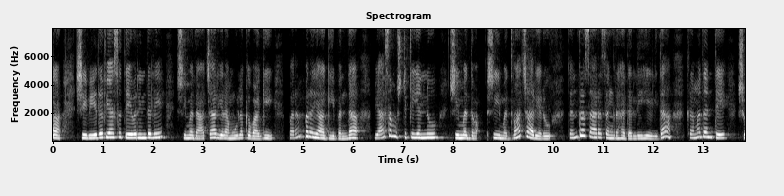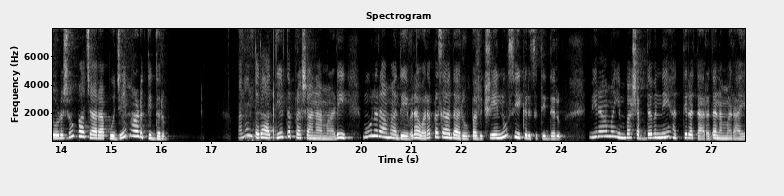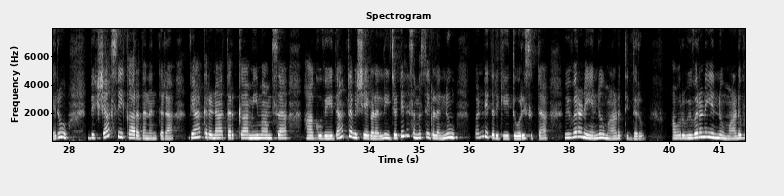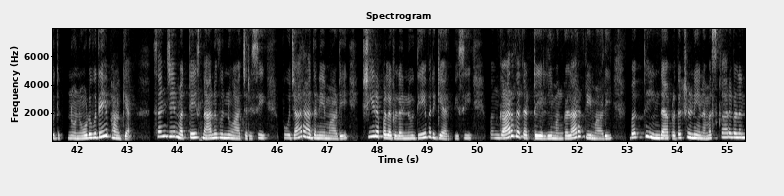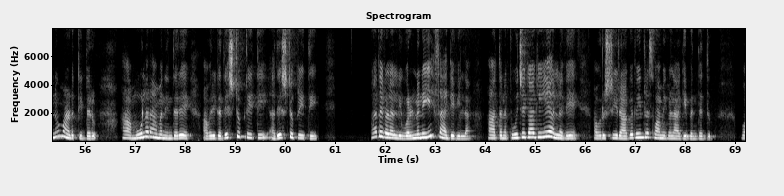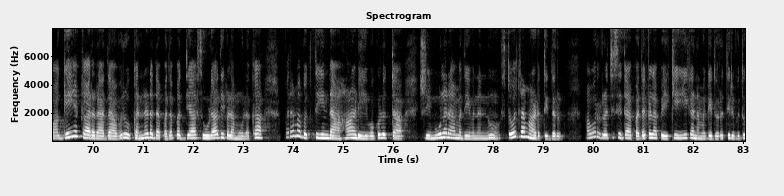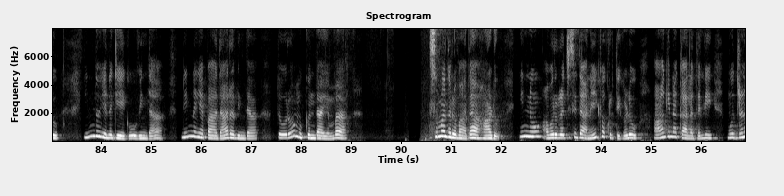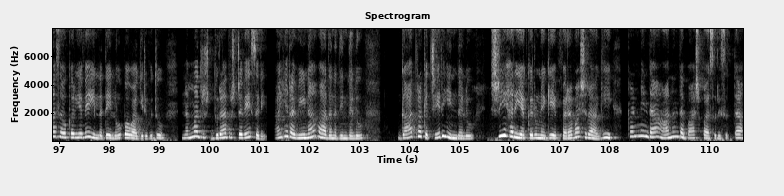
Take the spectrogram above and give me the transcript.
ಶ್ರೀ ವೇದವ್ಯಾಸ ದೇವರಿಂದಲೇ ಶ್ರೀಮದಾಚಾರ್ಯರ ಮೂಲಕವಾಗಿ ಪರಂಪರೆಯಾಗಿ ಬಂದ ವ್ಯಾಸಮುಷ್ಟಿಕೆಯನ್ನು ಶ್ರೀಮದ್ ಶ್ರೀಮಧ್ವಾಚಾರ್ಯರು ತಂತ್ರಸಾರ ಸಂಗ್ರಹದಲ್ಲಿ ಹೇಳಿದ ಕ್ರಮದಂತೆ ಷೋಡಶೋಪಾಚಾರ ಪೂಜೆ ಮಾಡುತ್ತಿದ್ದರು. ಅನಂತರ ತೀರ್ಥಪ್ರಶಾನ ಮಾಡಿ ಮೂಲರಾಮ ದೇವರ ವರಪ್ರಸಾದ ರೂಪ ಭಿಕ್ಷೆಯನ್ನೂ ಸ್ವೀಕರಿಸುತ್ತಿದ್ದರು. ವಿರಾಮ ಎಂಬ ಶಬ್ದವನ್ನೇ ಹತ್ತಿರ ತಾರದ ನಮ್ಮ ರಾಯರು ಭಿಕ್ಷಾ ಸ್ವೀಕಾರದ ನಂತರ ವ್ಯಾಕರಣ, ತರ್ಕ, ಮೀಮಾಂಸ ಹಾಗೂ ವೇದಾಂತ ವಿಷಯಗಳಲ್ಲಿ ಜಟಿಲ ಸಮಸ್ಯೆಗಳನ್ನು ಪಂಡಿತರಿಗೆ ತೋರಿಸುತ್ತಾ ವಿವರಣೆಯನ್ನು ಮಾಡುತ್ತಿದ್ದರು. ಅವರು ವಿವರಣೆಯನ್ನು ಮಾಡುವುದನ್ನು ನೋಡುವುದೇ ಭಾಗ್ಯ. ಸಂಜೆ ಮತ್ತೆ ಸ್ನಾನವನ್ನು ಆಚರಿಸಿ ಪೂಜಾರಾಧನೆ ಮಾಡಿ ಕ್ಷೀರಫಲಗಳನ್ನು ದೇವರಿಗೆ ಅರ್ಪಿಸಿ ಬಂಗಾರದ ತಟ್ಟೆಯಲ್ಲಿ ಮಂಗಳಾರತಿ ಮಾಡಿ ಭಕ್ತಿಯಿಂದ ಪ್ರದಕ್ಷಿಣೆ ನಮಸ್ಕಾರಗಳನ್ನು ಮಾಡುತ್ತಿದ್ದರು. ಆ ಮೂಲರಾಮನೆಂದರೆ ಅವರಿಗದೆಷ್ಟು ಪ್ರೀತಿ, ಅದೆಷ್ಟು ಪ್ರೀತಿ? ಪದಗಳಲ್ಲಿ ವರ್ಣನೆಯೇ ಸಾಧ್ಯವಿಲ್ಲ. ಆತನ ಪೂಜೆಗಾಗಿಯೇ ಅಲ್ಲವೇ ಅವರು ಶ್ರೀ ರಾಘವೇಂದ್ರ ಸ್ವಾಮಿಗಳಾಗಿ ಬಂದದ್ದು. ವಾಗ್ಗೇಯಕಾರರಾದ ಅವರು ಕನ್ನಡದ ಪದಪದ್ಯ ಸೂಳಾದಿಗಳ ಮೂಲಕ ಪರಮ ಭಕ್ತಿಯಿಂದ ಹಾಡಿ ಹೊಗಳುತ್ತಾ ಶ್ರೀ ಮೂಲರಾಮದೇವನನ್ನು ಸ್ತೋತ್ರ ಮಾಡುತ್ತಿದ್ದರು. ಅವರು ರಚಿಸಿದ ಪದಗಳ ಪೈಕಿ ಈಗ ನಮಗೆ ದೊರೆತಿರುವುದು, ಇಂದು ಎನಗೆ ಗೋವಿಂದ, ನಿನ್ನಯ ಪಾದಾರವಿಂದ, ತೋರೋ ಮುಕುಂದ ಎಂಬ ಸುಮಧುರವಾದ ಹಾಡು. ಇನ್ನು ಅವರು ರಚಿಸಿದ ಅನೇಕ ಕೃತಿಗಳು ಆಗಿನ ಕಾಲದಲ್ಲಿ ಮುದ್ರಣ ಸೌಕರ್ಯವೇ ಇಲ್ಲದೆ ಲೋಪವಾಗಿರುವುದು ನಮ್ಮ ದೃಶ್ ದುರಾದೃಷ್ಟವೇ ಸರಿ. ರಾಯರ ವೀಣಾವಾದನದಿಂದಲೂ ಗಾತ್ರ ಕಚೇರಿಯಿಂದಲೂ ಶ್ರೀಹರಿಯ ಕರುಣೆಗೆ ಪರವಶರಾಗಿ ಕಣ್ಣಿಂದ ಆನಂದ ಬಾಷ್ಪ ಸುರಿಸುತ್ತಾ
